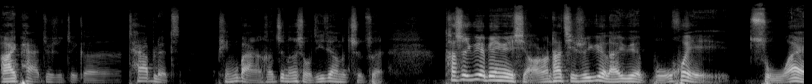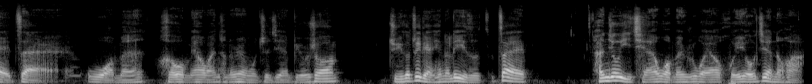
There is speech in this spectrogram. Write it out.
iPad，就是这个 tablet 平板和智能手机这样的尺寸，它是越变越小，然后它其实越来越不会阻碍在我们和我们要完成的任务之间。比如说，举一个最典型的例子，在很久以前，我们如果要回邮件的话，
